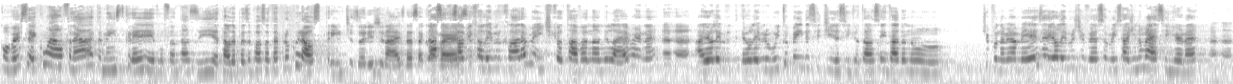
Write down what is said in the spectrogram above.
Conversei com ela, falei, ah, também escrevo fantasia e tal. Depois eu posso até procurar os prints originais dessa Nossa, conversa. sabe que eu lembro claramente que eu tava na Unilever, né? Aham. Aí eu lembro, eu lembro muito bem desse dia, assim, que eu tava sentada no. Tipo, na minha mesa e eu lembro de ver essa mensagem no Messenger, né? Aham.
